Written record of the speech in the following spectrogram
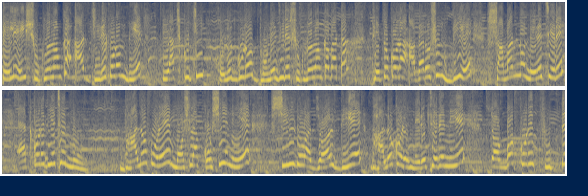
তেলেই শুকনো লঙ্কা আর জিরে ফোড়ন দিয়ে পেঁয়াজ কুচি, হলুদ গুঁড়ো, ধনে জিরে শুকনো লঙ্কা বাটা থেতো করা আদা রসুন দিয়ে সামান্য নেড়ে চেড়ে অ্যাড করে দিয়েছে নুন। ভালো করে মশলা কষিয়ে নিয়ে শিল ধোয়া জল দিয়ে ভালো করে নেড়ে চেড়ে নিয়ে টকবক করে ফুটতে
